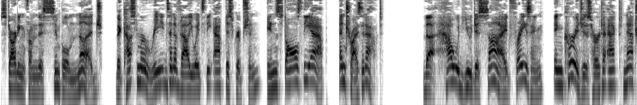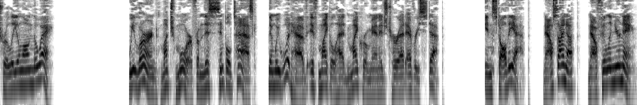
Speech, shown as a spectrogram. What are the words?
Starting from this simple nudge, the customer reads and evaluates the app description, installs the app, and tries it out. The how would you decide phrasing encourages her to act naturally along the way. We learned much more from this simple task than we would have if Michael had micromanaged her at every step. Install the app. Now sign up. Now fill in your name.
